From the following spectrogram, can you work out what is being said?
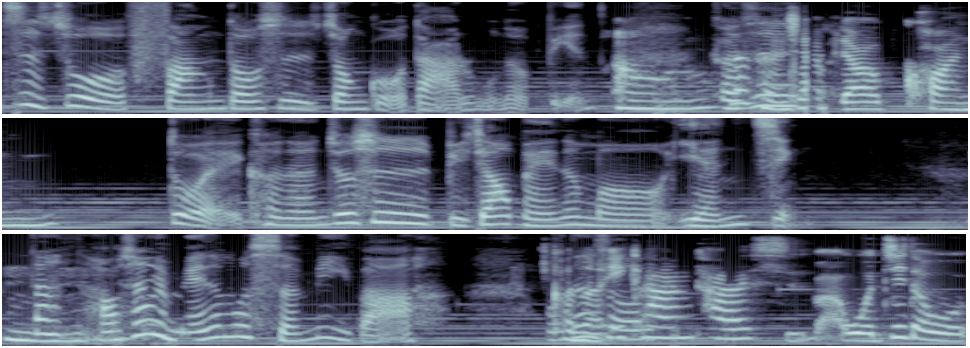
制作方都是中国大陆那边，嗯，可是现在比较宽，对，可能就是比较没那么严谨，但好像也没那么神秘吧？可能一刚开始吧，我记得我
